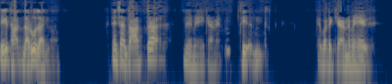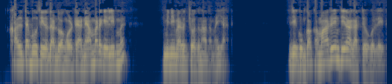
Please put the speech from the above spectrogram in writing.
ඒක තාත් දරුවෝ දන්නවා. එනිසා තාත්තා මේ කියන්නේ මේවට කියන්නේ මේ කල් තැබූ සිර දඬුවම් වලට යන්නේ අම්මට කෙලින්ම මිනිමරු චෝදනා තමයි යන්නේ. ඉතින් ගුංකක් අමාරුවෙන් දිනාගත්තේ ඔයගොල්ලෝ ඒක.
